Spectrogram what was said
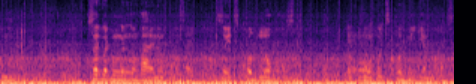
Mhm. So what I'm going to So it's called low cost. Oh. It's called medium cost.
